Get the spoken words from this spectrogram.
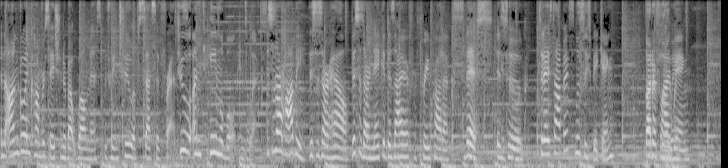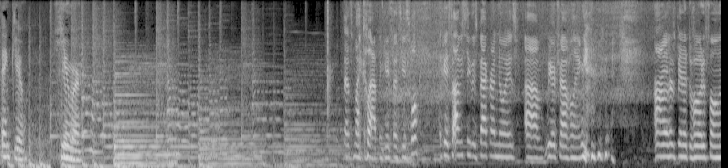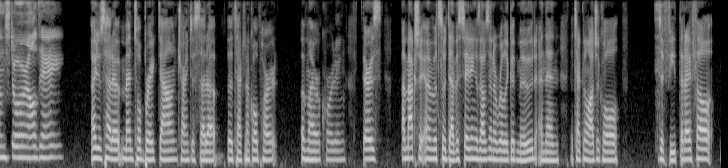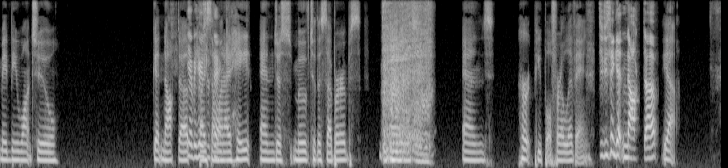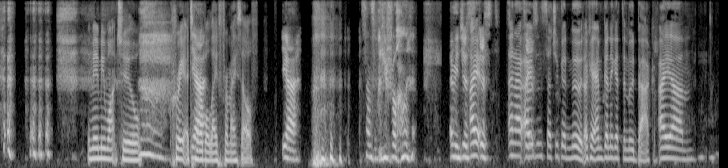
an ongoing conversation about wellness between two obsessive friends. Two untamable intellects. This is our hobby. This is our hell. This is our naked desire for free products. This, this is Poog. Poog. Today's topics? Loosely speaking, butterfly, butterfly wing. wing. Thank you. Humor. That's my clap in case that's useful. Okay, so obviously there's background noise. Um, we are traveling. I have been at the Vodafone store all day. I just had a mental breakdown trying to set up the technical part of my recording. There's, I'm actually, and what's so devastating is I was in a really good mood, and then the technological defeat that I felt made me want to get knocked up yeah, by someone thing. I hate and just move to the suburbs and hurt people for a living. Did you say get knocked up? Yeah. it made me want to create a terrible yeah. life for myself. Yeah. Sounds wonderful. I mean, just, I, just. And I, I was in such a good mood. Okay, I'm gonna get the mood back. I um,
